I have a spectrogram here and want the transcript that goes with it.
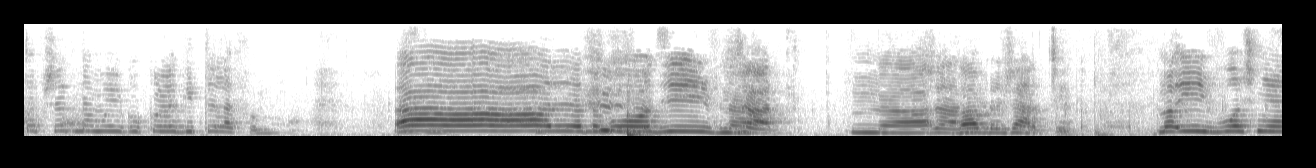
to przed na mojego kolegi telefon. A, ale to było dziwne. Żart. No, Żart. dobry żarcik. No i właśnie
